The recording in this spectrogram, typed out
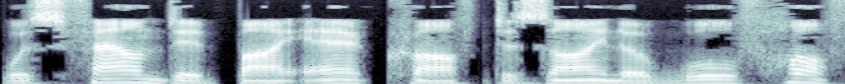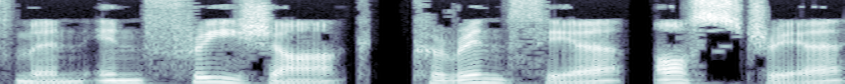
was founded by aircraft designer Wolf Hoffmann in Friesach, Carinthia, Austria.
